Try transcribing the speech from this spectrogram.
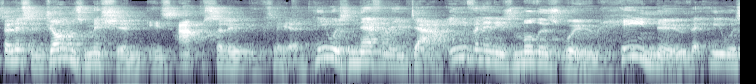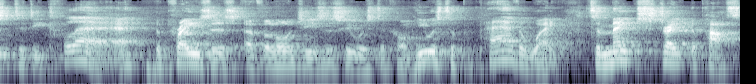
So, listen, John's mission is absolutely clear. He was never in doubt. Even in his mother's womb, he knew that he was to declare the praises of the Lord Jesus who was to come. He was to prepare the way, to make straight the paths,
